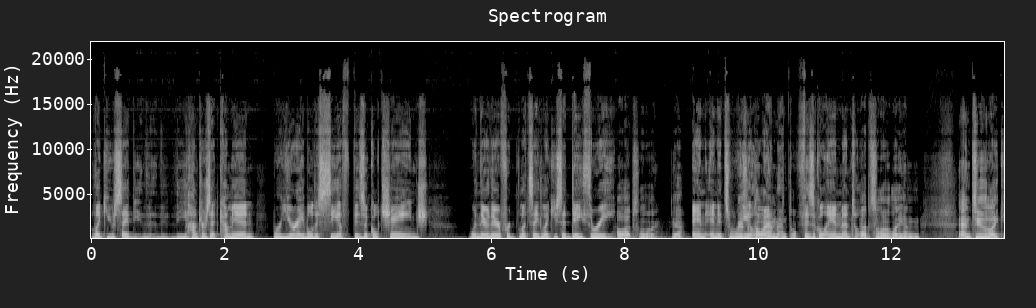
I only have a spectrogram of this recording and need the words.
like you said, the, the hunters that come in where you're able to see a physical change when they're there for let's say like you said day three, Oh, absolutely, yeah. and and it's real, Physical and mental. physical and mental. Absolutely. And and two, like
